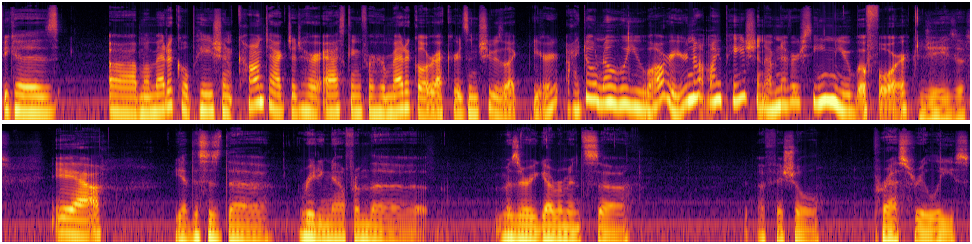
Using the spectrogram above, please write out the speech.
because um, a medical patient contacted her asking for her medical records and she was like you're i don't know who you are you're not my patient i've never seen you before Jesus. yeah Yeah, this is the reading now from the Missouri government's uh, official press release.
